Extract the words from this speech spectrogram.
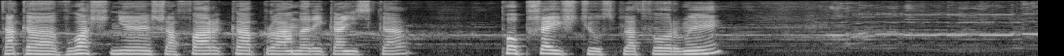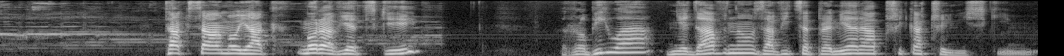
Taka właśnie szafarka proamerykańska po przejściu z platformy. Tak samo jak Morawiecki robiła niedawno za wicepremiera przy Kaczyńskim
